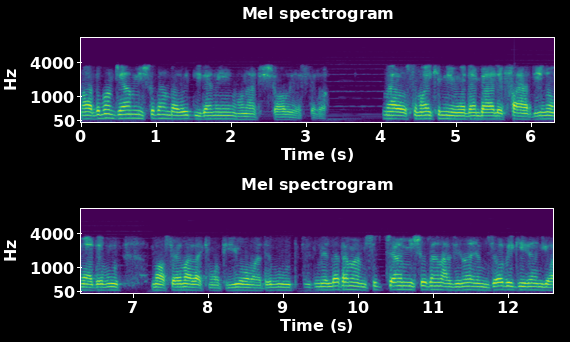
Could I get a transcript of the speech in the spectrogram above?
مردم هم جمع می شدن برای دیدن این هنرپیشه ها به اصطلاح. مراسم هایی که می اومدن بله فردین اومده بود ناصر ملک موتی اومده بود. ملت هم همیشه جمع می شدن از اینا امضا بگیرن یا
